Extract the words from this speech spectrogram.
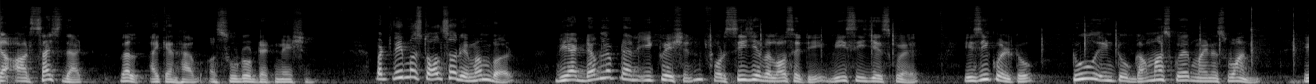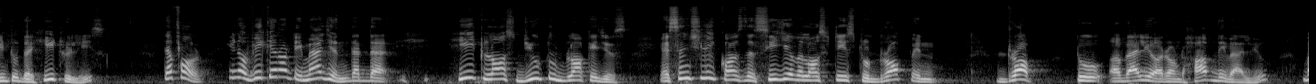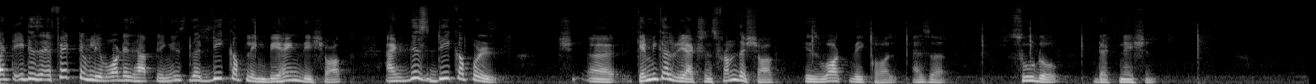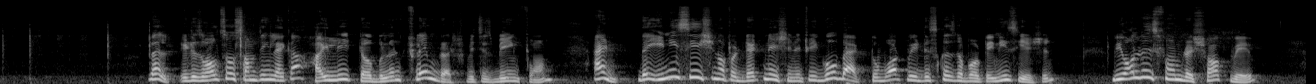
are such that well I can have a pseudo detonation. But we must also remember we had developed an equation for Cj velocity V Cj square is equal to 2 into gamma square minus 1 into the heat release. Therefore, you know we cannot imagine that the heat loss due to blockages essentially cause the Cj velocities to drop in drop to a value around half the value, but it is effectively what is happening is the decoupling behind the shock. And this decoupled uh, chemical reactions from the shock is what we call as a pseudo detonation. Well, it is also something like a highly turbulent flame brush which is being formed and the initiation of a detonation if we go back to what we discussed about initiation, we always formed a shock wave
